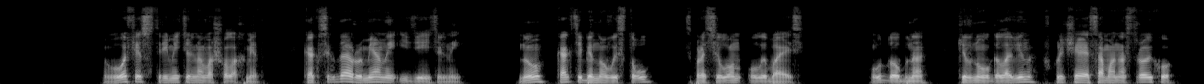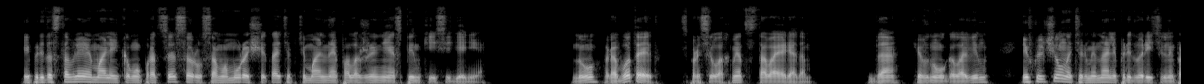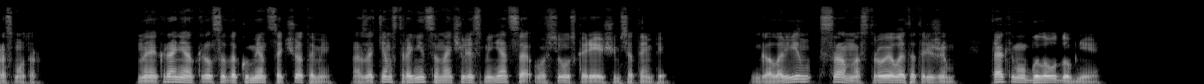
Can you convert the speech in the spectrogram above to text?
В офис стремительно вошел Ахмед, как всегда румяный и деятельный. «Ну, как тебе новый стул?» — спросил он, улыбаясь. «Удобно», — кивнул Головин, включая самонастройку и предоставляя маленькому процессору самому рассчитать оптимальное положение спинки и сиденья. «Ну, работает?» — спросил Ахмед, вставая рядом. «Да», — кивнул Головин и включил на терминале предварительный просмотр. На экране открылся документ с отчетами, а затем страницы начали сменяться во все ускоряющемся темпе. Головин сам настроил этот режим, так ему было удобнее.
